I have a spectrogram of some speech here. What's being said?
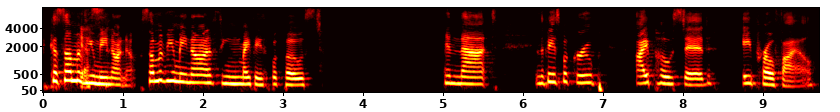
because some of you may not know. Some of you may not have seen my Facebook post. In that, in the Facebook group, I posted a profile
